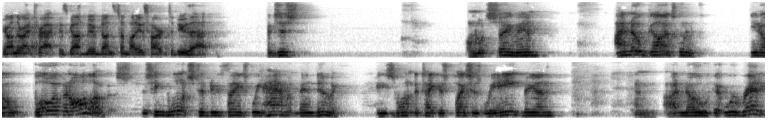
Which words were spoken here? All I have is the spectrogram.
you're on the right track because God moved on somebody's heart to do that. I just I don't know what to say, man. I know God's going to, you know, blow up in all of us because He wants to do things we haven't been doing. He's wanting to take us places we ain't been, and I know that we're ready.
